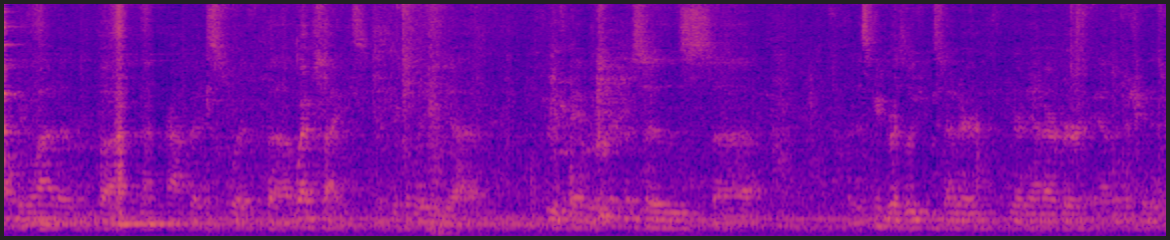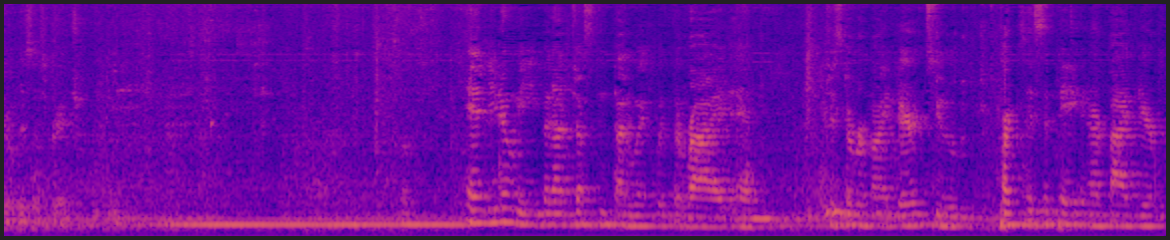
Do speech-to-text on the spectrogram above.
helping a lot of uh, nonprofits with uh, websites, particularly uh, through Family Services, uh, Dispute Resolution Center here in Ann Arbor, and the Michigan Israel Business Bridge. And you know me, but I'm Justin Fenwick with The Ride, and just a reminder to participate in our five-year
